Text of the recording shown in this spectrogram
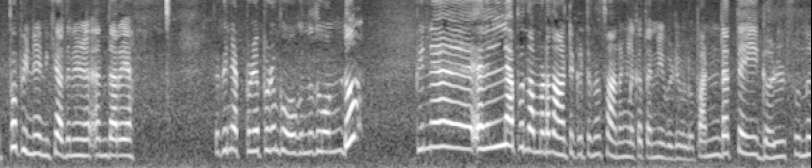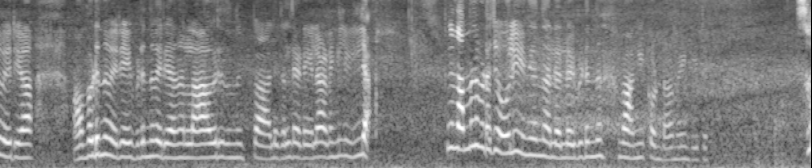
ഇപ്പോൾ പിന്നെ എനിക്ക് അതിന് എന്താ പറയുക ഇപ്പം പിന്നെ എപ്പോഴെപ്പോഴും പോകുന്നത് കൊണ്ടും പിന്നെ എല്ലാം ഇപ്പം നമ്മുടെ നാട്ടിൽ കിട്ടുന്ന സാധനങ്ങളൊക്കെ തന്നെ ഇവിടെ ഉള്ളൂ. പണ്ടത്തെ ഈ ഗൾഫിൽ നിന്ന് വരിക അവിടെ നിന്ന് വരിക ഇവിടെ നിന്ന് വരിക എന്നുള്ള ആ ഒരു ഇതൊന്നും ഇപ്പോൾ ആളുകളുടെ ഇടയിലാണെങ്കിൽ ഇല്ല. പിന്നെ നമ്മളിവിടെ ജോലി ചെയ്യുന്നതൊന്നുമല്ലല്ലോ ഇവിടുന്ന് വാങ്ങിക്കൊണ്ടാൻ വേണ്ടിയിട്ട്. സോ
